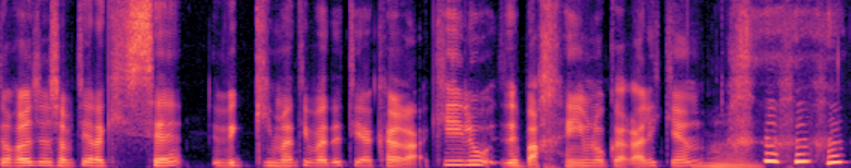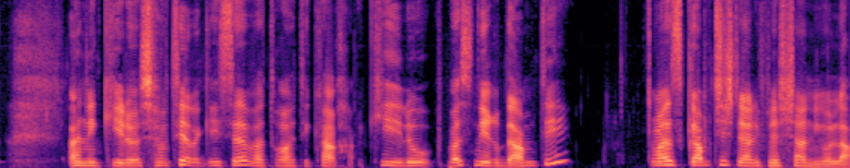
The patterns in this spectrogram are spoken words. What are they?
זוכרת שישבתי על הכיסא וכמעט איבדתי הכרה כאילו זה בחיים לא קרה לי כן אני כאילו ישבתי על הכיסא ואת רואה אותי ככה כאילו ואז נרדמתי. ואז קמתי שנייה לפני שאני עולה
